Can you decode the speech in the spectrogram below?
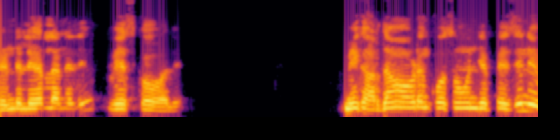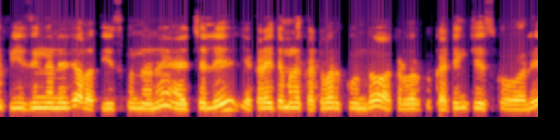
రెండు లేయర్లు అనేది వేసుకోవాలి. మీకు అర్థం అవ్వడం కోసం అని చెప్పేసి నేను ఫీజింగ్ అనేది అలా తీసుకున్నాను. యాక్చువల్లీ ఎక్కడైతే మన కట్ వర్క్ ఉందో అక్కడ వరకు కటింగ్ చేసుకోవాలి.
